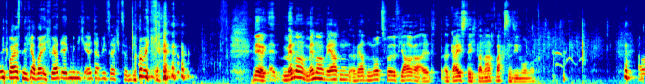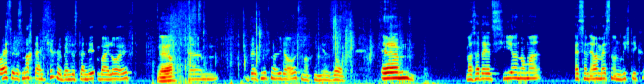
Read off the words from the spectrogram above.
Ich weiß nicht, aber ich werde irgendwie nicht älter wie 16, glaube ich. Nee, äh, Männer, Männer werden, werden nur zwölf Jahre alt, äh, geistig, danach wachsen sie nur noch. Aber weißt du, das macht einen Kichel, wenn das da nebenbei läuft. Ja, ja. Ähm, das müssen wir wieder ausmachen hier. So. Ähm, was hat er jetzt hier nochmal? SNR messen und richtig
